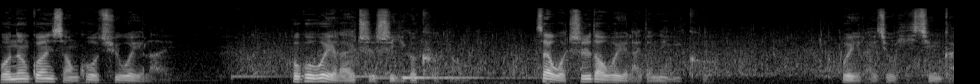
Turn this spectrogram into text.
我能观想过去未来，不过未来只是一个可能，在我知道未来的那一刻，未来就已经改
